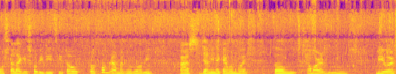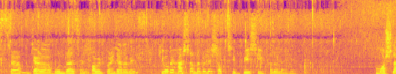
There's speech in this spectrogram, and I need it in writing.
মশলা লাগে সবই দিয়েছি। তাও প্রথম রান্না করব আমি। হাঁস জানি না কেমন হয়। তো আমার ভিউয়ার্সরা যারা বোনরা আছেন কমেন্ট করে জানাবেন কীভাবে হাঁস রান্না করলে সবচেয়ে বেশি ভালো লাগে। মশলা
